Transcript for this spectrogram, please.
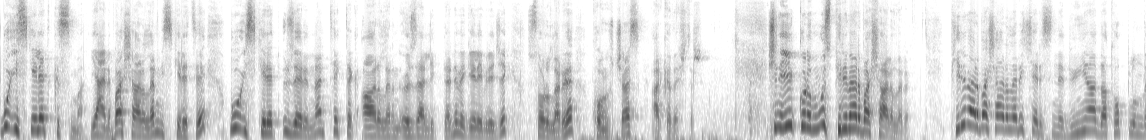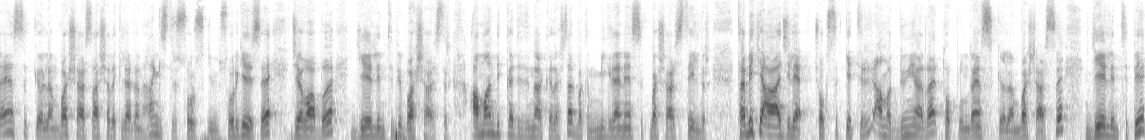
Bu iskelet kısmı yani baş ağrılarının iskeleti. Bu iskelet üzerinden tek tek ağrıların özelliklerini ve gelebilecek soruları konuşacağız arkadaşlar. Şimdi ilk grubumuz primer baş ağrıları. Primer baş ağrıları içerisinde dünyada toplumda en sık görülen baş ağrısı aşağıdakilerden hangisidir sorusu gibi bir soru gelirse cevabı gerilim tipi baş ağrısıdır. Aman dikkat edin arkadaşlar bakın migren en sık baş ağrısı değildir. Tabii ki acile çok sık getirir ama dünyada toplumda en sık görülen baş ağrısı gerilim tipi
